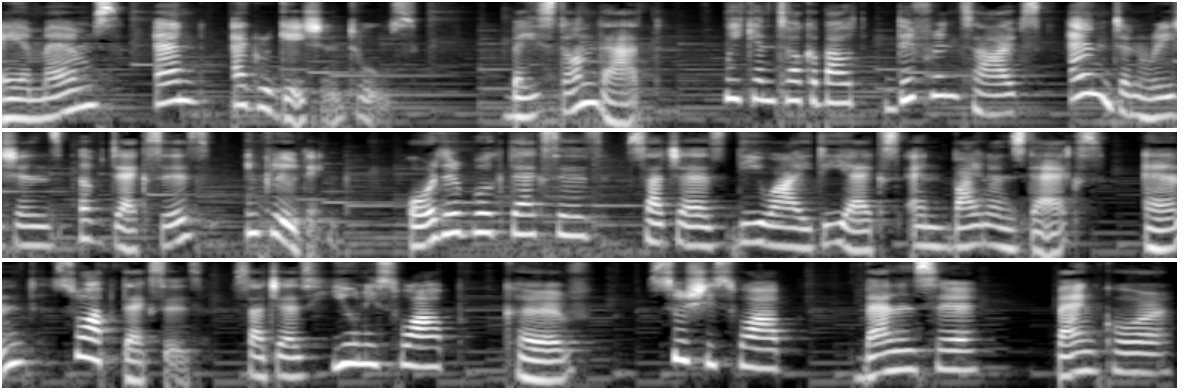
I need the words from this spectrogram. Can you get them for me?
AMMs, and aggregation tools. Based on that, we can talk about different types and generations of DEXs, including order book dexes such as DYDX and Binance Dex, and swap dexes such as Uniswap, Curve, SushiSwap, Balancer, Bancor,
